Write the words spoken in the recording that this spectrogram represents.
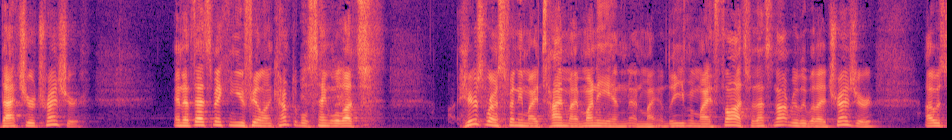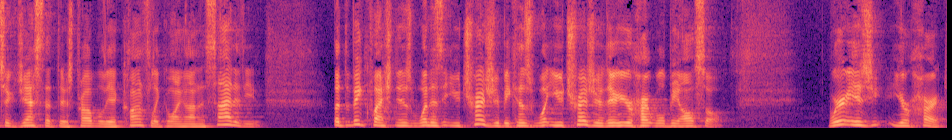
that's your treasure. And if that's making you feel uncomfortable, saying, well, that's, here's where I'm spending my time, my money, and, and my, even my thoughts, but that's not really what I treasure, I would suggest that there's probably a conflict going on inside of you. But the big question is, what is it you treasure? Because what you treasure, there your heart will be also. Where is your heart?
